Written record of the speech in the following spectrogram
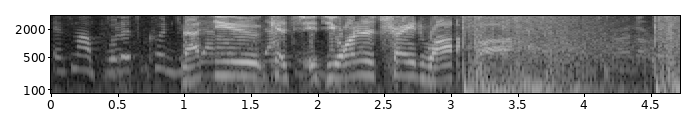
If my bullets could do Matthew, that, do you want to trade Wafa? No, really.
